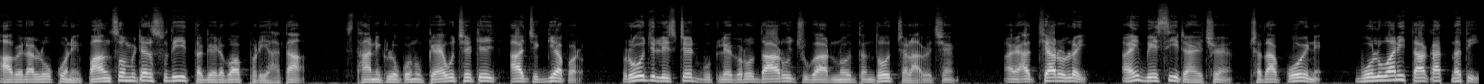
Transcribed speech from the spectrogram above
આવેલા લોકોને પાંચસો મીટર સુધી તગેડવા પડ્યા હતા. સ્થાનિક લોકોનું કહેવું છે કે આ જગ્યા પર રોજ લિસ્ટેડ બુટલેગરો દારૂ જુગારનો ધંધો ચલાવે છે અને હથિયારો લઈ અહીં બેસી રહે છે છતાં કોઈને બોલવાની તાકાત નથી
